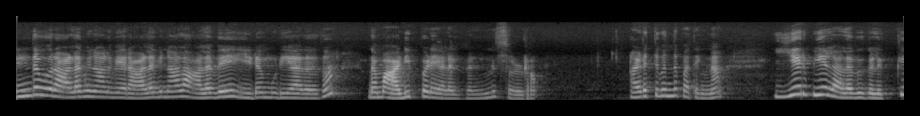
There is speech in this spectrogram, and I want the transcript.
எந்த ஒரு அளவினாலும் வேறு அளவினால் அளவே இட முடியாதது தான் நம்ம அடிப்படை அளவுகள்னு சொல்கிறோம் அடுத்து வந்து பார்த்திங்கன்னா இயற்பியல் அளவுகளுக்கு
